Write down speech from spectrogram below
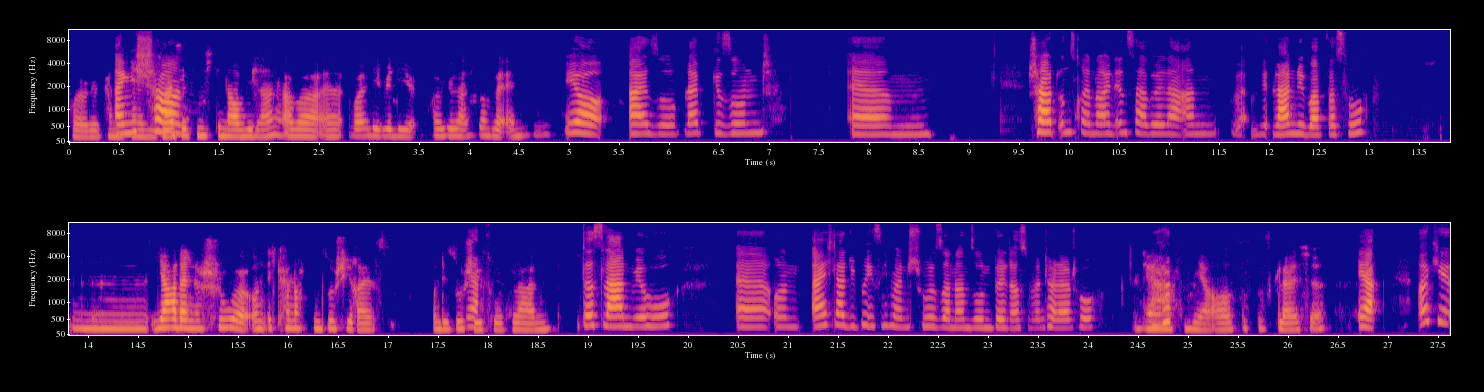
Folge. Kann Eigentlich sein? Ich weiß schon. jetzt nicht genau wie lang, aber äh, wollen wir die Folge langsam beenden? Ja, also bleibt gesund. Ähm, schaut unsere neuen Insta-Bilder an. Laden wir überhaupt was hoch? Mm, ja, deine Schuhe. Und ich kann noch den Sushi-Reis und die Sushis hochladen. Das laden wir hoch. Äh, und ich lade übrigens nicht meine Schuhe, sondern so ein Bild aus dem Internet hoch. Ja, von mir aus. Ist das Gleiche. Okay,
